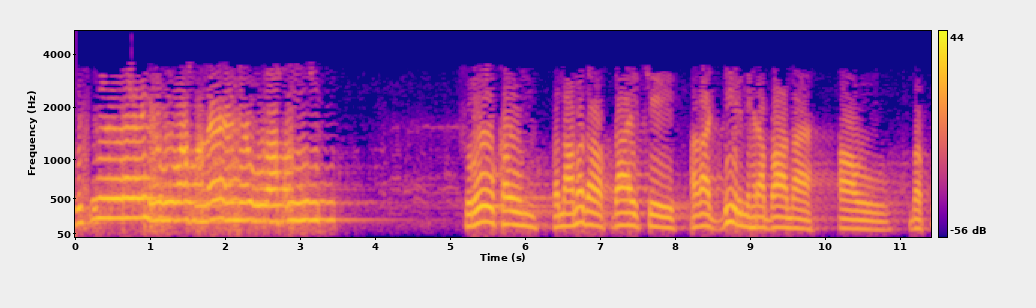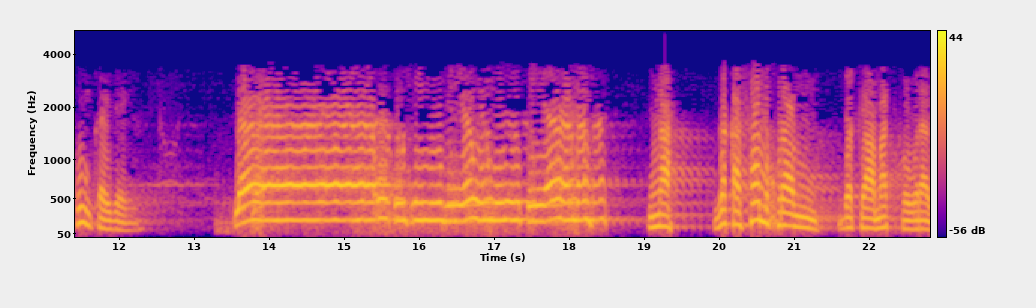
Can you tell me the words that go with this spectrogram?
بسم الله الرحمن الرحیم شروع کوم په نامه د خدای چې هغه ډیر مهربان او بخښونکی دی لا اقسم بيوم القيامه نه زه قسم خورم د قیامت په ورځ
